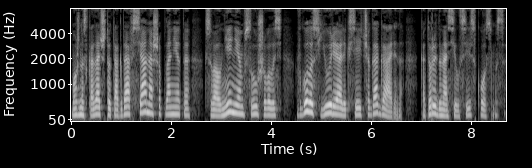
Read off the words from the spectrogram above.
Можно сказать, что тогда вся наша планета с волнением вслушивалась в голос Юрия Алексеевича Гагарина, который доносился из космоса.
